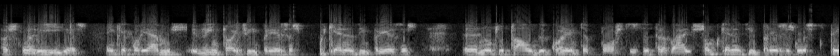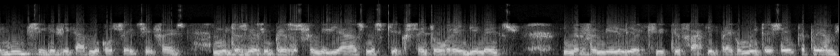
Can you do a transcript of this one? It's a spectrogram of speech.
pastelarias, em que apoiamos 28 empresas, pequenas empresas, num total de 40 postos de trabalho. São pequenas empresas, mas que têm muito significado no Conselho de Sinfãs. Muitas vezes empresas familiares, mas que acrescentam rendimentos na família, que, que de facto empregam muita gente. Apoiamos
